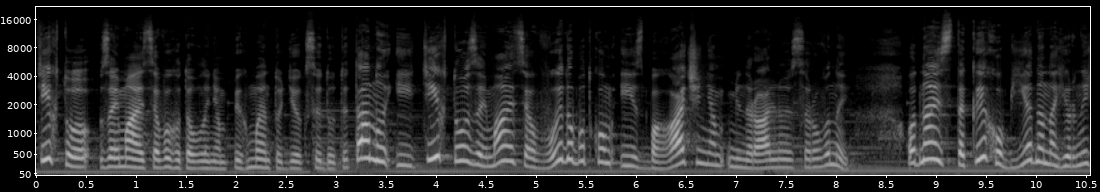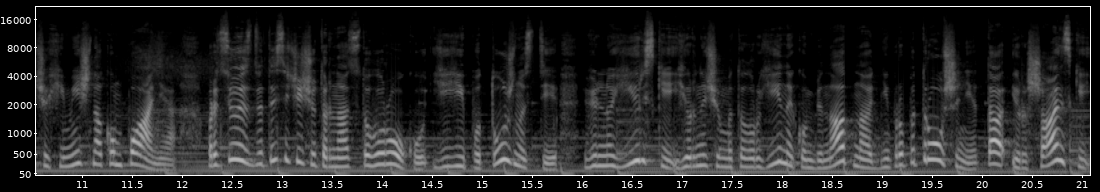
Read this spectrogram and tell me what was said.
ті, хто займається виготовленням пігменту діоксиду титану, і ті, хто займається видобутком і збагаченням мінеральної сировини. Одна із таких об'єднана гірничо-хімічна компанія. Працює з 2014 року. Її потужності Вільногірський гірничо-металургійний комбінат на Дніпропетровщині та Іршанський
